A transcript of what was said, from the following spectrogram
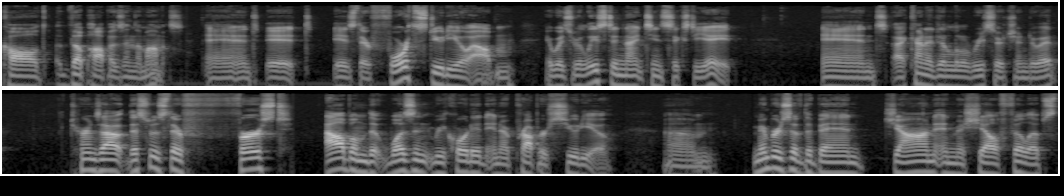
called The Papas and the Mamas. And it is their fourth studio album. It was released in 1968. And I kind of did a little research into it. Turns out this was their first album that wasn't recorded in a proper studio. Um, members of the band, John and Michelle Phillips,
